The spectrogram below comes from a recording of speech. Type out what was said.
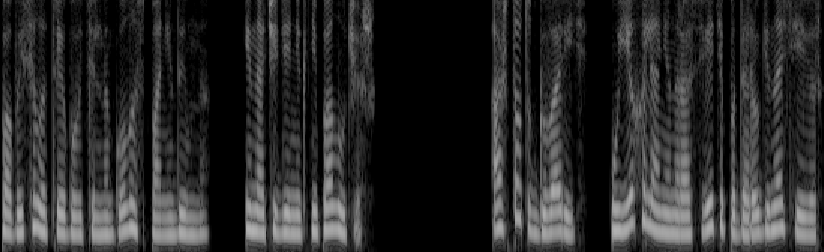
Повысила требовательно голос пани Дымна. «Иначе денег не получишь». «А что тут говорить? Уехали они на рассвете по дороге на север».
